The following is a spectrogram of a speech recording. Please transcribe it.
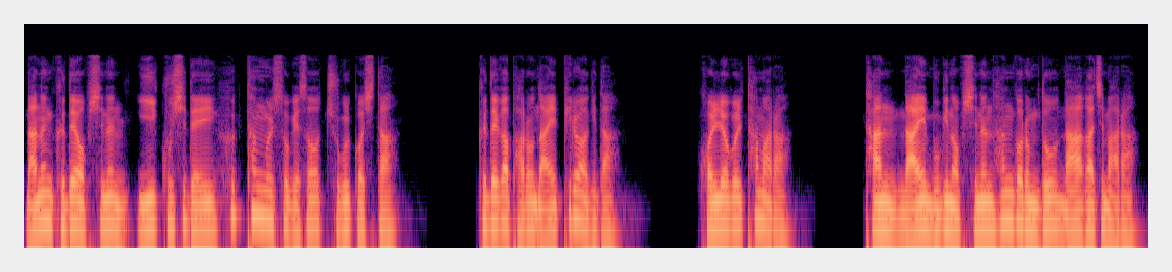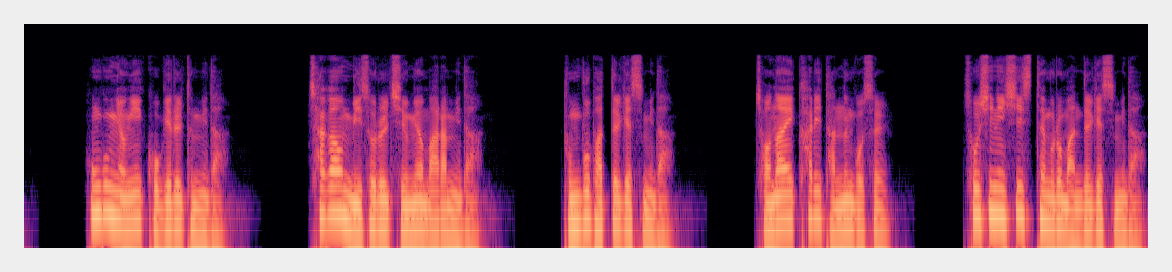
나는 그대 없이는 이 구시대의 흙탕물 속에서 죽을 것이다. 그대가 바로 나의 필요하기다. 권력을 탐하라. 단 나의 묵인 없이는 한 걸음도 나아가지 마라. 홍국영이 고개를 듭니다. 차가운 미소를 지으며 말합니다. 분부 받들겠습니다. 전하의 칼이 닿는 곳을 소신이 시스템으로 만들겠습니다.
